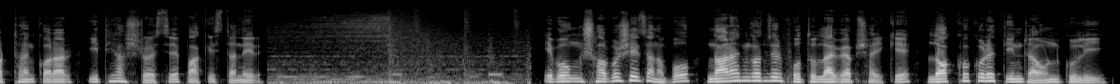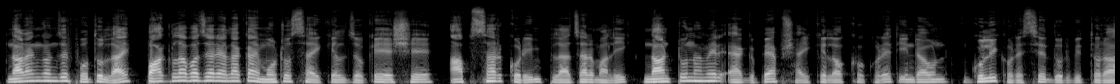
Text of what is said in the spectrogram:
অর্থায়ন করার ইতিহাস রয়েছে পাকিস্তানের। এবং সর্বশেষ জানাব নারায়ণগঞ্জের ফতুল্লায় ব্যবসায়ীকে লক্ষ্য করে তিন রাউন্ড গুলি। নারায়ণগঞ্জের ফতুল্লায় পাগলাবাজার এলাকায় মোটরসাইকেল যোগে এসে আফসার করিম প্লাজার মালিক নান্টু নামের এক ব্যবসায়ীকে লক্ষ্য করে তিন রাউন্ড গুলি করেছে দুর্বৃত্তরা।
